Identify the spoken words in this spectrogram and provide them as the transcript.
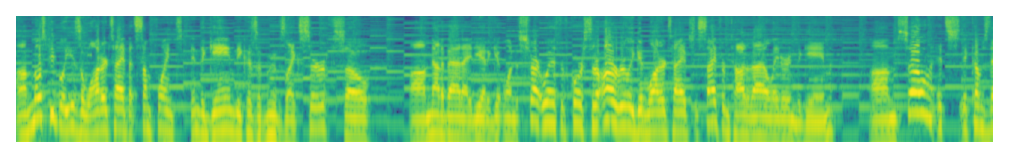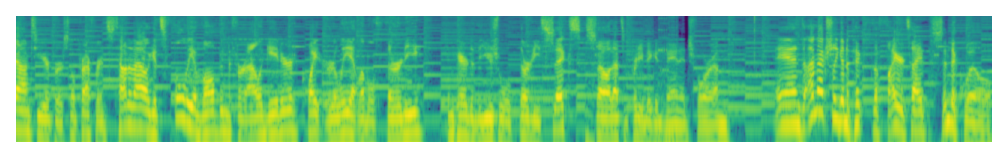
Um, most people use a water type at some point in the game because of moves like Surf, so um, not a bad idea to get one to start with. Of course, there are really good water types aside from Totodile later in the game. Um, so it's it comes down to your personal preference. Totodile gets fully evolved into Feraligatr quite early at level 30 compared to the usual 36, so that's a pretty big advantage for him. And I'm actually going to pick the fire type Cyndaquil.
